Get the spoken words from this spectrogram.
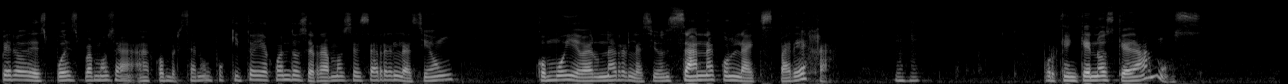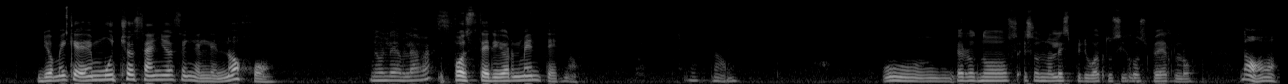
Pero después vamos a, conversar un poquito ya cuando cerramos esa relación, cómo llevar una relación sana con la expareja. Porque en qué nos quedamos. Yo me quedé muchos años en el enojo. ¿No le hablabas? Posteriormente, no. No. Pero no, eso no les privó a tus hijos verlo. No,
